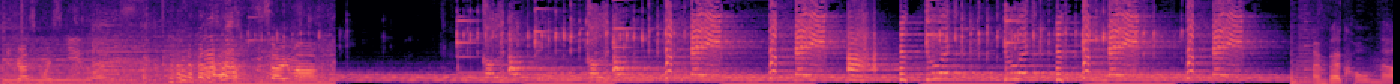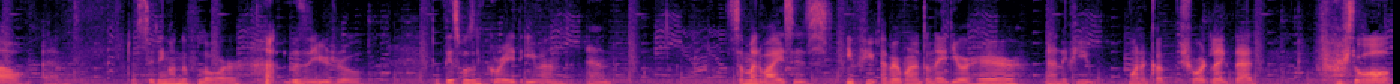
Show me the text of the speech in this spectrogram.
To dress more scandalous. Sorry, Mom. I'm back home now and just sitting on the floor as usual. This was a great event and some advice is if you ever want to donate your hair and if you want to cut short like that, first of all,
